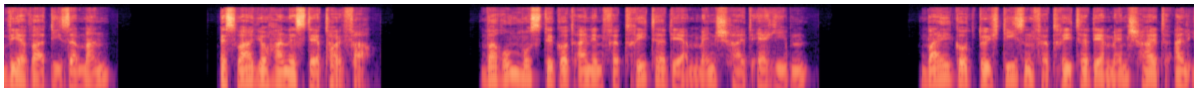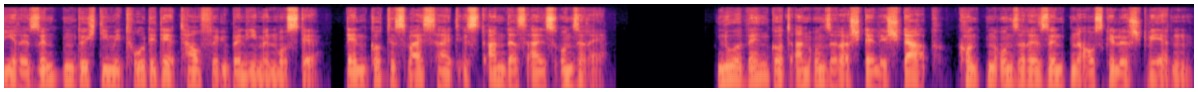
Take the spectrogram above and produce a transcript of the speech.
Wer war dieser Mann? Es war Johannes der Täufer. Warum musste Gott einen Vertreter der Menschheit erheben? Weil Gott durch diesen Vertreter der Menschheit all ihre Sünden durch die Methode der Taufe übernehmen musste, denn Gottes Weisheit ist anders als unsere. Nur wenn Gott an unserer Stelle starb, konnten unsere Sünden ausgelöscht werden,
